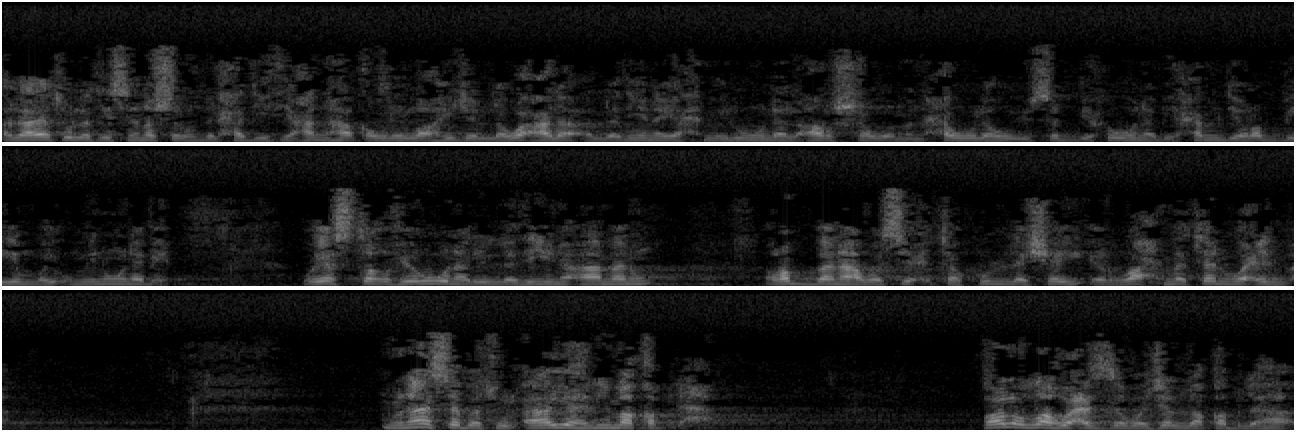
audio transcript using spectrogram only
الآية التي سنشرف بالحديث عنها قول الله جل وعلا الذين يحملون العرش ومن حوله يسبحون بحمد ربهم ويؤمنون به ويستغفرون للذين آمنوا. ربنا وسعت كل شيء رحمة وعلما. مناسبة الآية لما قبلها. قال الله عز وجل قبلها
